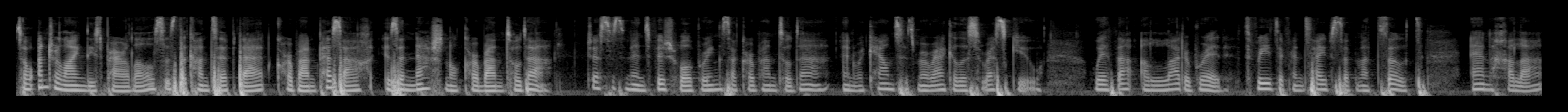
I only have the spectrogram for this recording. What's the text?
So, underlying these parallels is the concept that Karban Pesach is a national Karban Todah. Just as man's individual brings a Karban Todah and recounts his miraculous rescue with a, a lot of bread, three different types of matzot, and challah,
